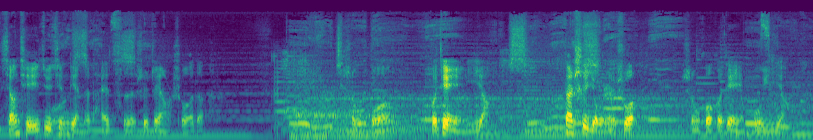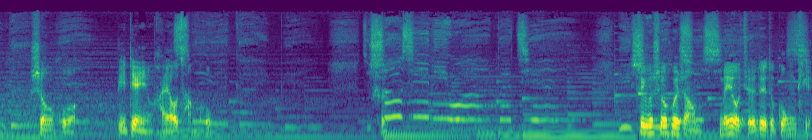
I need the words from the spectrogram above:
想起一句经典的台词是这样说的：生活和电影一样，但是有人说，生活和电影不一样，生活比电影还要残酷。是，这个社会上没有绝对的公平，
